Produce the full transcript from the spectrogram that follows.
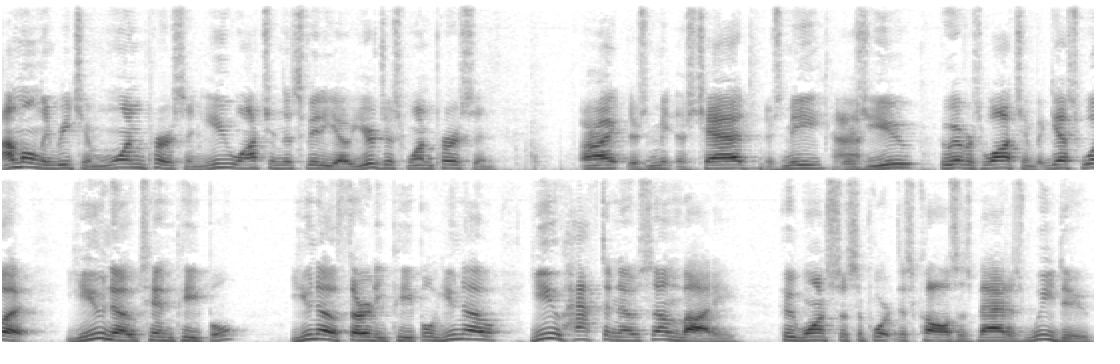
I'm only reaching one person. You watching this video, you're just one person. All right, there's me, there's Chad, there's me, there's you, whoever's watching. But guess what? You know 10 people, you know 30 people, you know you have to know somebody who wants to support this cause as bad as we do.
